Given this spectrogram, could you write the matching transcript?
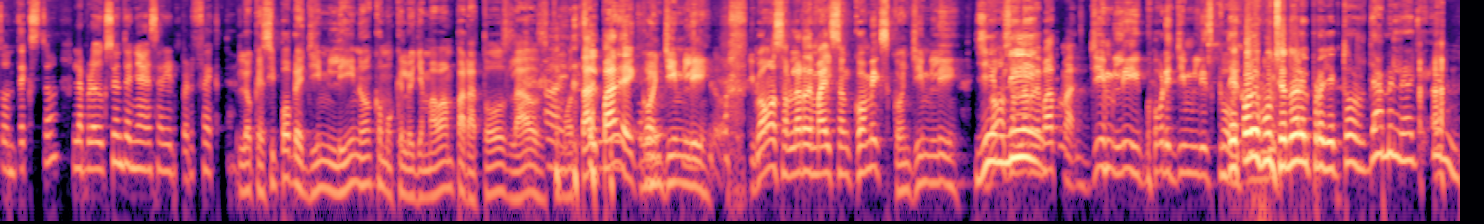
contexto, la producción tenía que salir perfecta. Lo que sí, pobre Jim Lee, ¿no? Como que lo llamaban para todos lados. Ay, como tal padre con Jim Lee. Y vamos a hablar de Milestone Comics con Jim Lee. Y Jim vamos a hablar de Batman. Jim Lee, pobre Jim Lee. Dejó de Lee. funcionar el proyector, llámenle a Jim.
